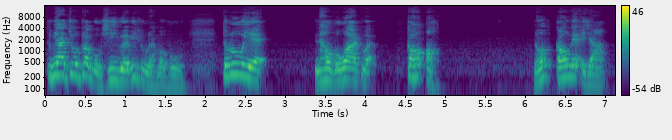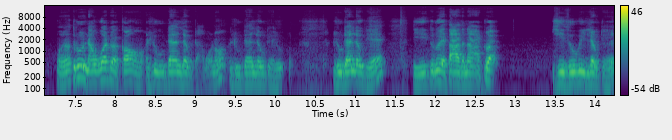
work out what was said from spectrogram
သူများအကျိုးအတွက်ကိုရည်ရွယ်ပြီးလှူတာမဟုတ်ဘူးသူတို့ရဲ့နောက်ဘဝအတွက်ကောင်းအောင်နော်ကောင်းတဲ့အရာပေါ့နော်သူတို့နောက်ဘဝအတွက်ကောင်းအောင်အလှူဒန်းလုပ်တာပေါ့နော်အလှူဒန်းလုပ်တယ်လို့အလှူဒန်းလုပ်တယ်ဒီသူတို့ရဲ့သာသနာအတွက်ရည်စူးပြီးလုပ်တယ်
